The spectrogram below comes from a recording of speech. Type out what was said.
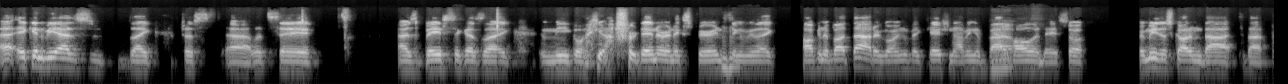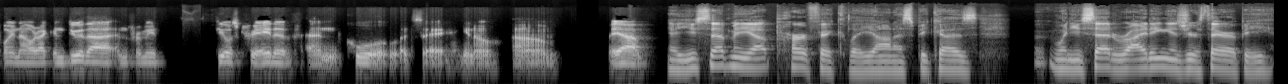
uh, it can be as like just uh, let's say as basic as like me going out for dinner and experiencing me like talking about that or going on vacation having a bad yeah. holiday. So for me just gotten that to that point now where i can do that and for me it feels creative and cool let's say you know? Um yeah. Yeah you set me up perfectly honest because when you said writing is your therapy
